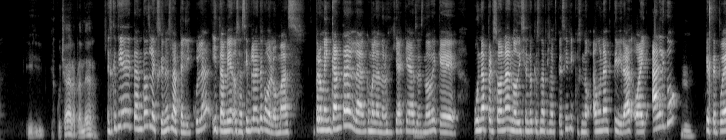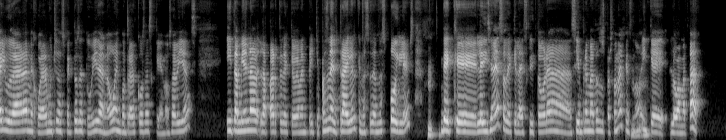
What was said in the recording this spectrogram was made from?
Y escuchar, aprender. Es que tiene tantas lecciones la película y también, o sea, simplemente como lo más... Pero me encanta la, como la analogía que haces, ¿no? De que una persona, no diciendo que es una persona específica, sino a una actividad o hay algo mm. que te puede ayudar a mejorar muchos aspectos de tu vida, ¿no? O a encontrar cosas que no sabías. Y también la, parte de que obviamente, y que pasa en el tráiler, que no estoy dando spoilers, de que le dicen eso, de que la escritora siempre mata a sus personajes, ¿no? Y que lo va a matar.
